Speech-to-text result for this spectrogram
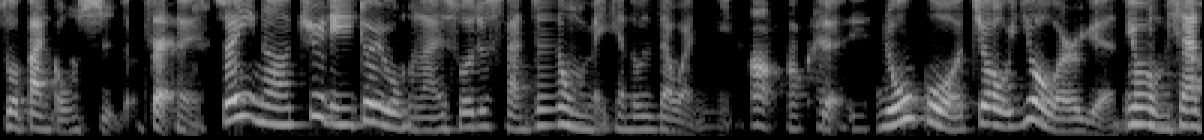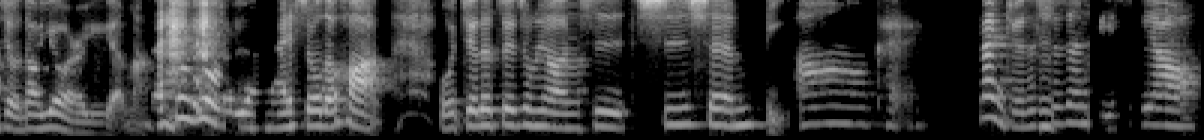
坐办公室的，对对，所以呢，距离对于我们来说，就是反正我们每天都是在外面。嗯，OK。对，如果就幼儿园，因为我们现在只有到幼儿园嘛，就幼儿园来说的话，我觉得最重要的是师生比。哦，OK。那你觉得师生比是要？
